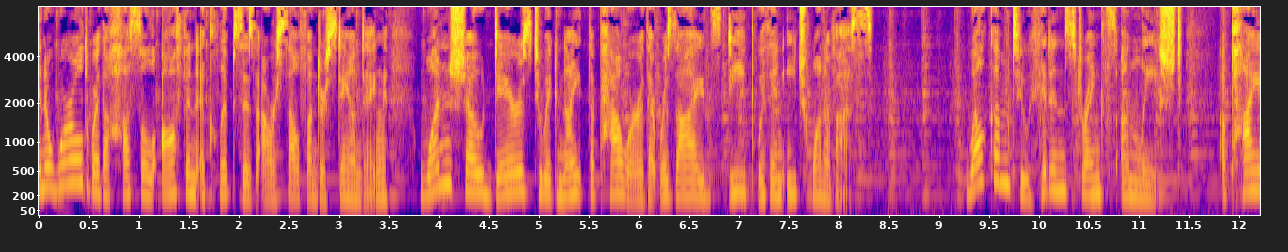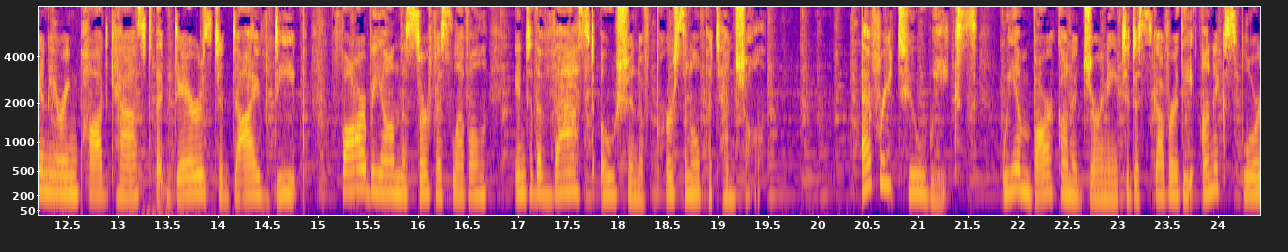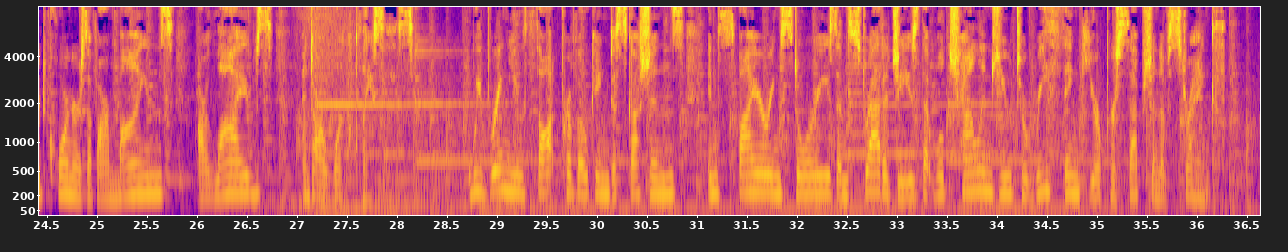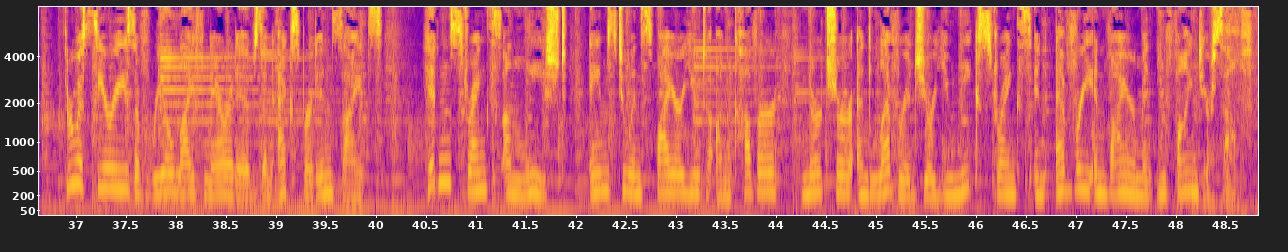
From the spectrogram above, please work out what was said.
In a world where the hustle often eclipses our self understanding, one show dares to ignite the power that resides deep within each one of us. Welcome to Hidden Strengths Unleashed, a pioneering podcast that dares to dive deep, far beyond the surface level, into the vast ocean of personal potential. Every two weeks, we embark on a journey to discover the unexplored corners of our minds, our lives, and our workplaces. We bring you thought provoking discussions, inspiring stories, and strategies that will challenge you to rethink your perception of strength. Through a series of real life narratives and expert insights, Hidden Strengths Unleashed aims to inspire you to uncover, nurture, and leverage your unique strengths in every environment you find yourself.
